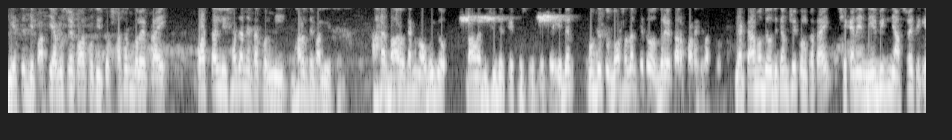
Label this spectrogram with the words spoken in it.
দিয়েছে যে, পাঁচই আগস্টের পর পতিত শাসক দলের প্রায় পঁয়তাল্লিশ হাজার নেতাকর্মী ভারতে পালিয়েছেন। আর ভারত এখন অবৈধ বাংলাদেশিদেরকে খুঁজতেছে। তো এদের মধ্যে তো দশ হাজারকে তো ধরে তারা পাঠাতে পারতো। যাক, তার মধ্যে অধিকাংশই কলকাতায়, সেখানে নির্বিঘ্নে আশ্রয় থেকে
